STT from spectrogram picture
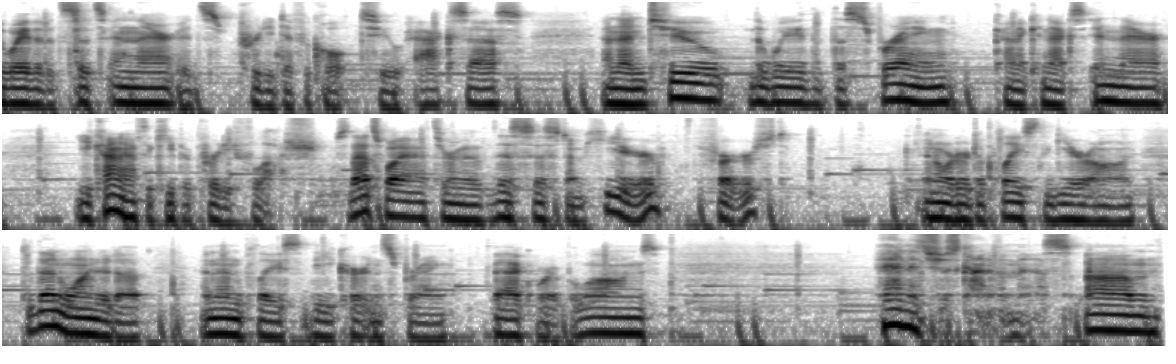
the way that it sits in there, it's pretty difficult to access. And then two, the way that the spring kind of connects in there, you kind of have to keep it pretty flush. So that's why I have to remove this system here first in order to place the gear on, to then wind it up, and then place the curtain spring back where it belongs. And it's just kind of a mess. Um,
